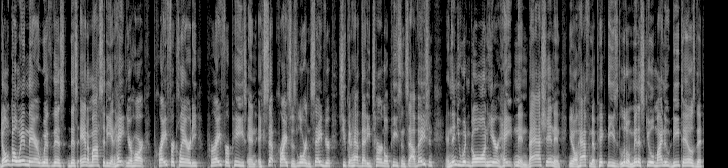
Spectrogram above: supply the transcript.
don't go in there with this, this animosity and hate in your heart. Pray for clarity, pray for peace and accept Christ as Lord and Savior so you can have that eternal peace and salvation. And then you wouldn't go on here hating and bashing and, you know, having to pick these little minuscule, minute details that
